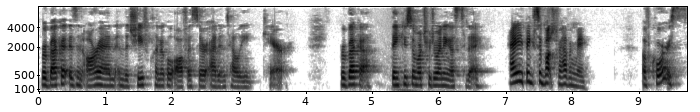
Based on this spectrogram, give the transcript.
Rebecca is an RN and the Chief Clinical Officer at IntelyCare. Rebecca, thank you so much for joining us today. Hey, thanks so much for having me. Of course.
